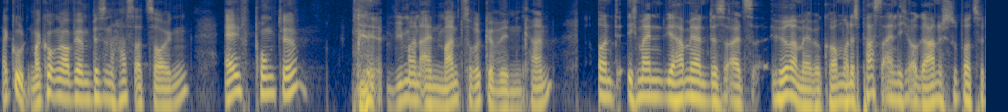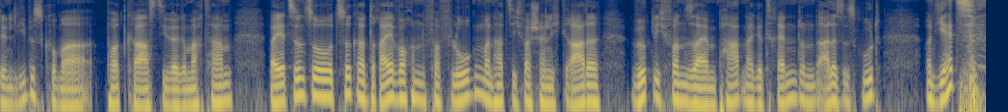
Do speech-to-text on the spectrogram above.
Na gut, mal gucken, ob wir ein bisschen Hass erzeugen. Elf Punkte, wie man einen Mann zurückgewinnen kann. Und ich meine, wir haben ja das als Hörermail bekommen und es passt eigentlich organisch super zu den Liebeskummer-Podcasts, die wir gemacht haben, weil jetzt sind so circa drei Wochen verflogen. Man hat sich wahrscheinlich gerade wirklich von seinem Partner getrennt und alles ist gut. Und jetzt.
